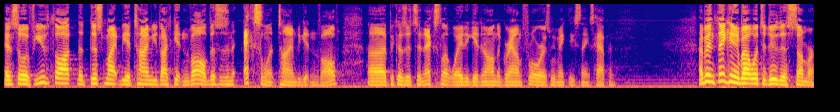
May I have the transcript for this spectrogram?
And so, if you thought that this might be a time you'd like to get involved, this is an excellent time to get involved uh, because it's an excellent way to get on the ground floor as we make these things happen. I've been thinking about what to do this summer.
